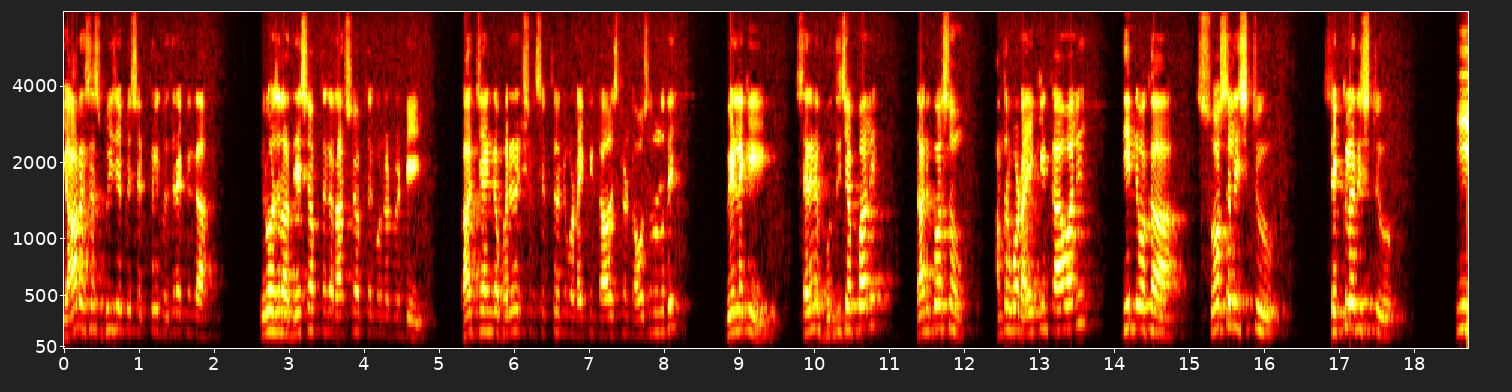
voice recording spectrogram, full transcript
ఈ ఆర్ఎస్ఎస్ బీజేపీ శక్తులకు వ్యతిరేకంగా ఈ రోజున దేశవ్యాప్తంగా రాష్ట్ర వ్యాప్తంగా ఉన్నటువంటి రాజ్యాంగ పరిరక్షణ శక్తులను కూడా ఐక్యం కావాల్సినటువంటి అవసరం ఉన్నది. వీళ్ళకి సరైన బుద్ధి చెప్పాలి. దానికోసం అందరూ కూడా ఐక్యం కావాలి. దీన్ని ఒక సోషలిస్టు సెక్యులరిస్టు ఈ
